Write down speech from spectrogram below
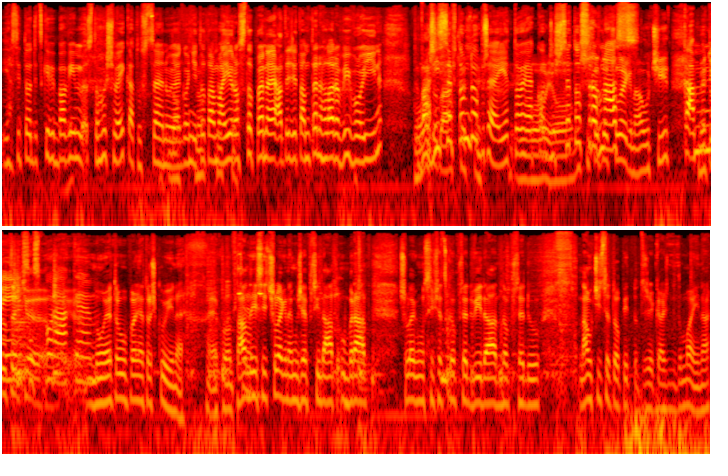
Já si to vždycky vybavím z toho Švejka, tu scénu, no, jak oni no, to tam mají roztopené a teď je tam ten hladový vojín. No, Vaří se v tom přesně. dobře, je to jo, jako, když jo. se to Musí srovná se to s naučit. kamny, to teď, se sporákem. No je to úplně trošku jiné. Jako, tady si člověk nemůže přidat, ubrat, člověk musí všechno předvídat dopředu, naučit se to pít, protože každý to má jinak.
